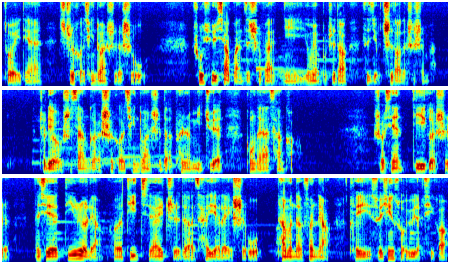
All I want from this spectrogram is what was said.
做一点适合轻断食的食物。出去下馆子吃饭，你永远不知道自己吃到的是什么。这里有十三个适合轻断食的烹饪秘诀，供大家参考。首先，第一个是那些低热量和低 GI 值的菜叶类食物，它们的分量可以随心所欲的提高。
